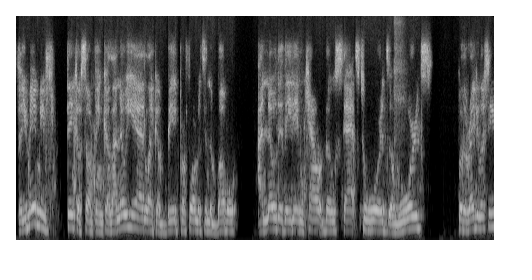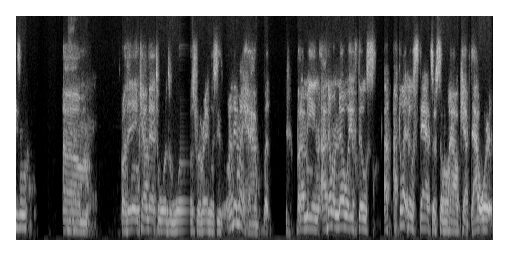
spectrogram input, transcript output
So you made me think of something because I know he had like a big performance in the bubble. I know that they didn't count those stats towards awards for the regular season. Um, yeah. Or they didn't count that towards awards for regular season, or they might have, but but I mean, I don't know if those. I, I feel like those stats are somehow kept outward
